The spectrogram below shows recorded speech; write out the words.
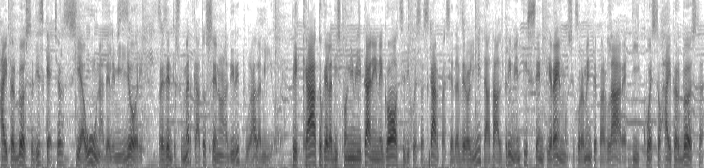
Hyperburst di Skechers sia una delle migliori presente sul mercato se non addirittura la migliore. Peccato che la disponibilità nei negozi di questa scarpa sia davvero limitata, altrimenti sentiremmo sicuramente parlare di questo Hyperburst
